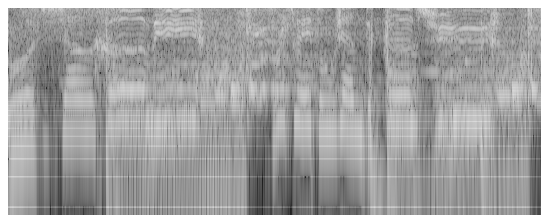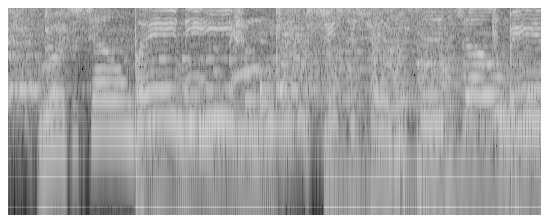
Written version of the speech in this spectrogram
我只想和你唱最动人的歌曲，我只想为你心碎却如此着迷，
